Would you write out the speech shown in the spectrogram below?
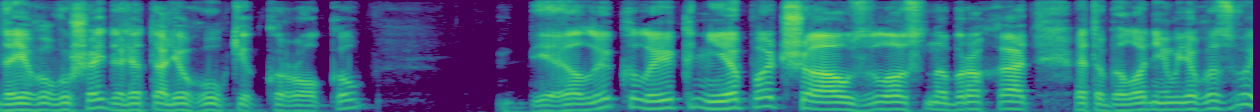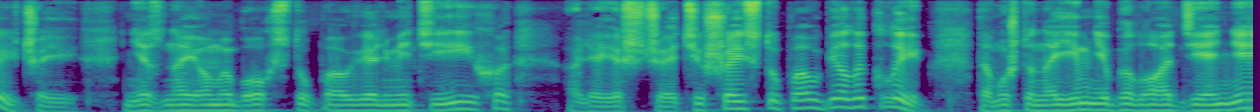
Да яго вушэй даляталі гукі крокаў. Белы клык не пачаў злосна брахаць. Это было не ў яго звычаі. Незнаёмы Бог ступаў вельмі ціха, але яшчэ цішэй ступаў белы клык, Таму што на ім не было адзення,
